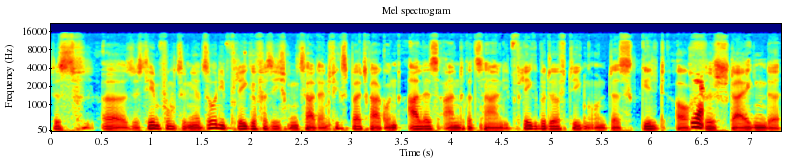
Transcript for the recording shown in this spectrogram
Das äh, System funktioniert so, die Pflegeversicherung zahlt einen Fixbeitrag und alles andere zahlen die Pflegebedürftigen und das gilt auch ja. für steigende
